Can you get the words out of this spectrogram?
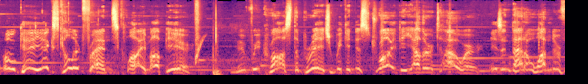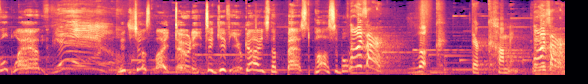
Okay, X-colored friends, climb up here. If we cross the bridge, we can destroy the other tower. Isn't that a wonderful plan? Yeah! It's just my duty to give you guys the best possible. Loser! Look, they're coming. Loser!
